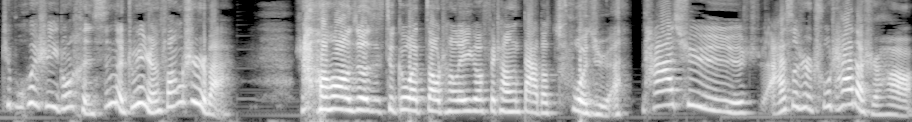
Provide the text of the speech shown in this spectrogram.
这不会是一种很新的追人方式吧？然后就就给我造成了一个非常大的错觉。他去 S 市出差的时候，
